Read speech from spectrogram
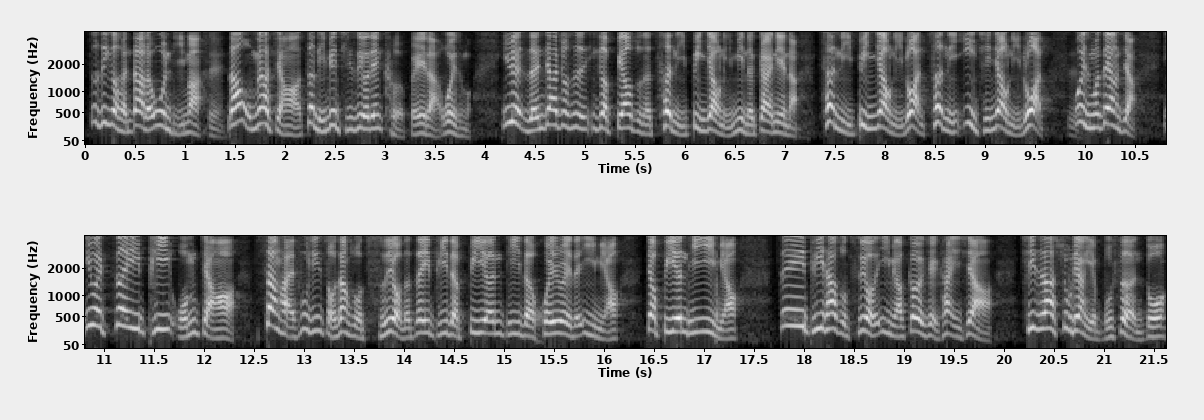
这是一个很大的问题嘛。然后我们要讲啊，这里面其实有点可悲啦。为什么？因为人家就是一个标准的趁你病要你命的概念呐，趁你病要你乱，趁你疫情要你乱。为什么这样讲？因为这一批我们讲啊，上海复星手上所持有的这一批的 BNT 的辉瑞的疫苗，叫 BNT 疫苗，这一批他所持有的疫苗，各位可以看一下啊，其实它数量也不是很多。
